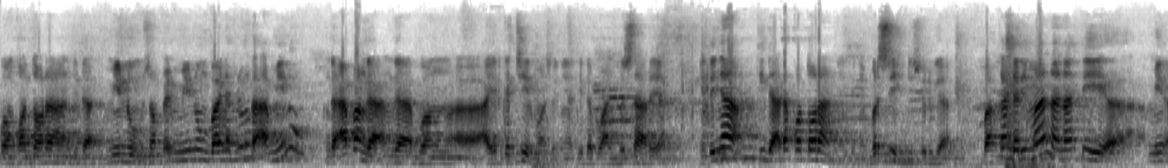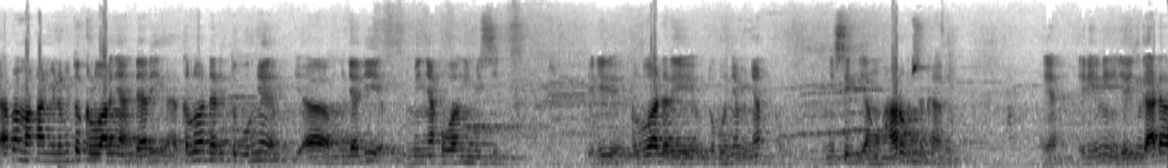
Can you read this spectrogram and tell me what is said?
buang kotoran, tidak minum sampai minum banyak juga nggak minum, nggak apa nggak nggak buang uh, air kecil maksudnya, tidak buang besar ya. Intinya tidak ada kotoran di sini, bersih di surga. Bahkan dari mana nanti uh, mi, apa makan minum itu keluarnya dari keluar dari tubuhnya uh, menjadi minyak wangi misik. Jadi keluar dari tubuhnya minyak misik yang harum sekali. Ya, jadi ini jadi nggak ada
